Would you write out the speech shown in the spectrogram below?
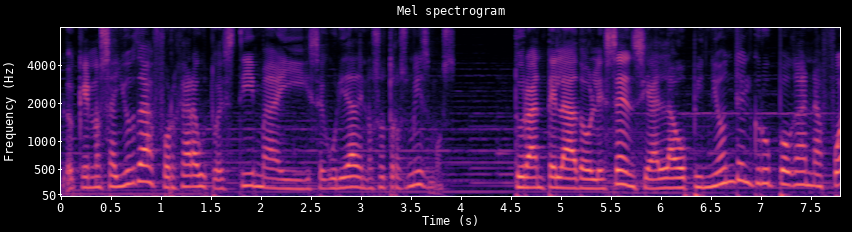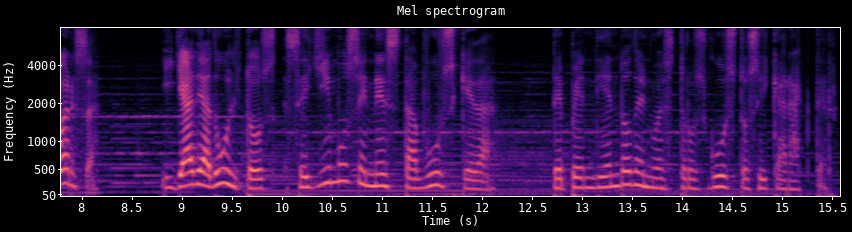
lo que nos ayuda a forjar autoestima y seguridad en nosotros mismos. Durante la adolescencia, la opinión del grupo gana fuerza y ya de adultos seguimos en esta búsqueda dependiendo de nuestros gustos y carácter.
